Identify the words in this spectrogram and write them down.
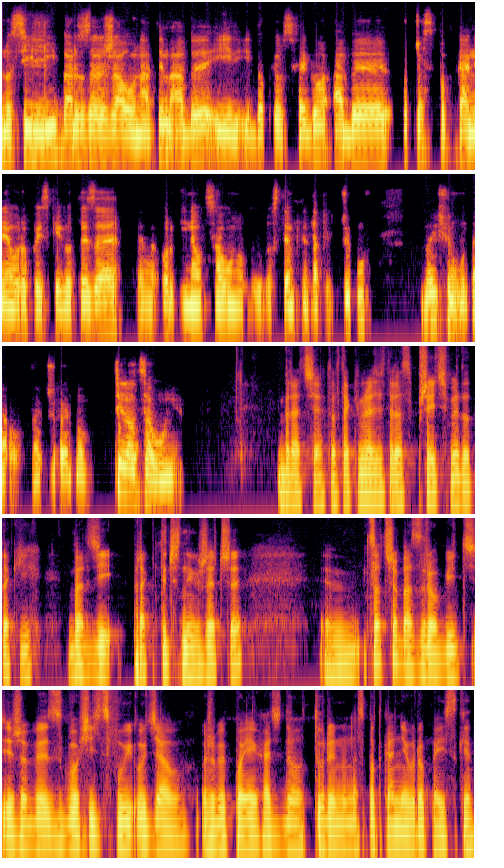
Nosilli bardzo zależało na tym, aby i, i do Piłsudskiego, aby podczas spotkania europejskiego Teze e, oryginał całunu był dostępny dla pielgrzymów, no i się udało. Także no, tyle o całunie. Bracie, to w takim razie teraz przejdźmy do takich bardziej praktycznych rzeczy. Co trzeba zrobić, żeby zgłosić swój udział, żeby pojechać do Turynu na spotkanie europejskie?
